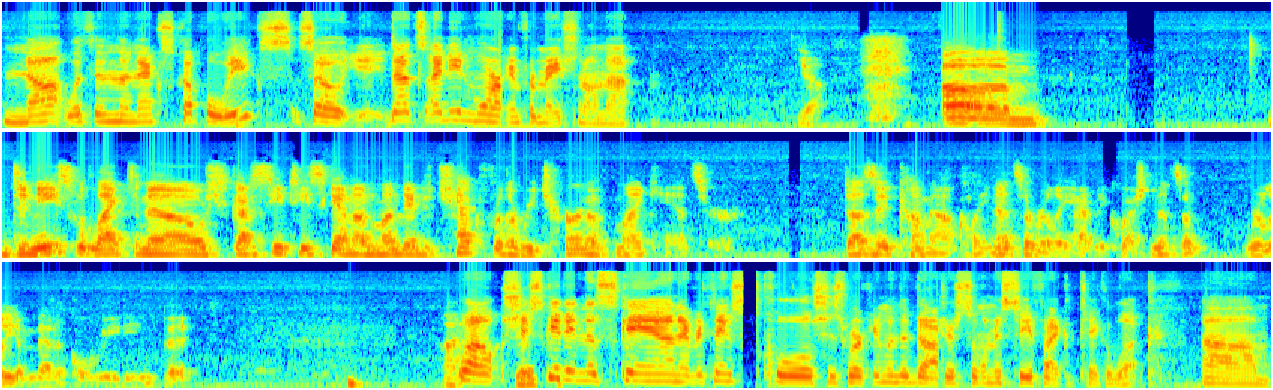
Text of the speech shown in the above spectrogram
Not within the next couple weeks. So that's I need more information on that. Yeah. Um, Denise would like to know. She's got a CT scan on Monday to check for the return of my cancer. Does it come out clean? That's a really heavy question. That's a really a medical reading, but. I- Well, she's getting the scan. Everything's cool. She's working with the doctor. So let me see if I can take a look um,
